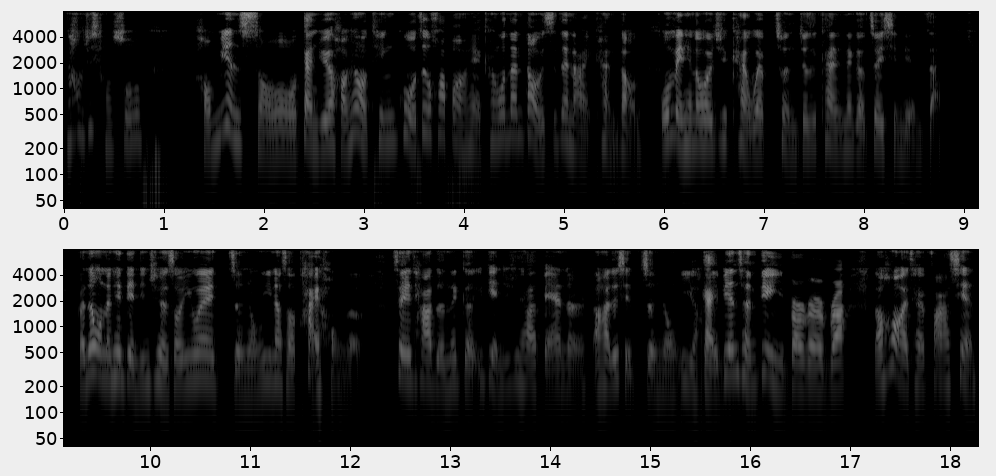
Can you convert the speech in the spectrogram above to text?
然后我就想说。好面熟哦，感觉好像有听过这个画风，好像也看过，但到底是在哪里看到的？我每天都会去看 Webtoon，就是看那个最新连载。反正我那天点进去的时候，因为整容液那时候太红了，所以他的那个一点进去他的 banner，然后他就写整容液改编成电影，叭叭叭。然后后来才发现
